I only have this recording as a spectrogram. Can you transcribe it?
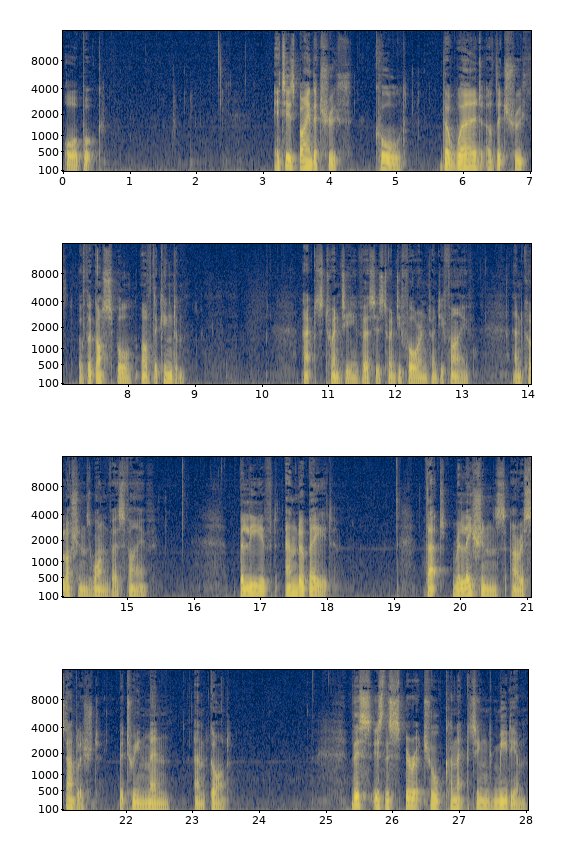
or book. It is by the truth called the word of the truth of the gospel of the kingdom. Acts 20, verses 24 and 25, and Colossians 1, verse 5. Believed and obeyed, that relations are established between men and God. This is the spiritual connecting medium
